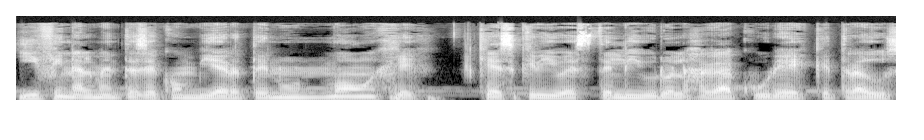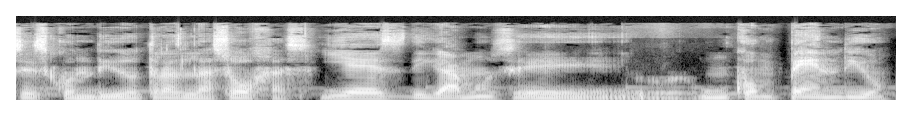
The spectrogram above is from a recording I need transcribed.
y finalmente se convierte en un monje que escribe este libro, el Hagakure, que traduce escondido tras las hojas y es, digamos, eh, un compendio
